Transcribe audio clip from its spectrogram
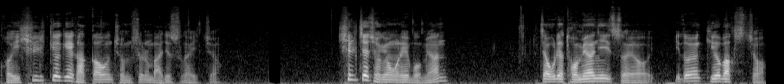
거의 실격에 가까운 점수를 맞을 수가 있죠. 실제 적용을 해보면 자 우리가 도면이 있어요. 이 도면 기어박스죠.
